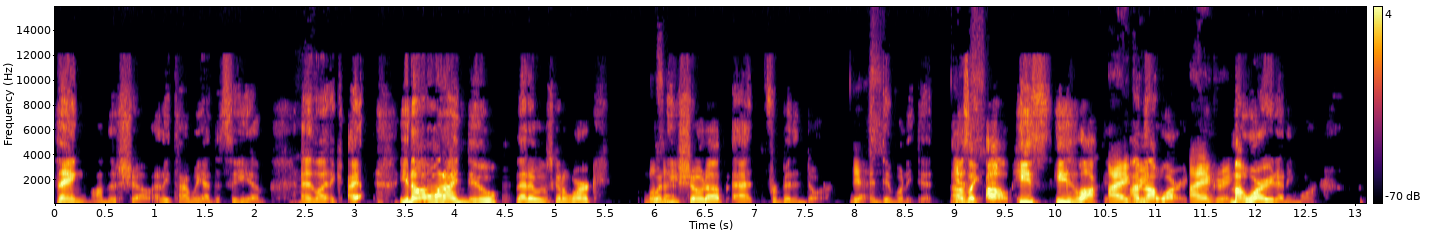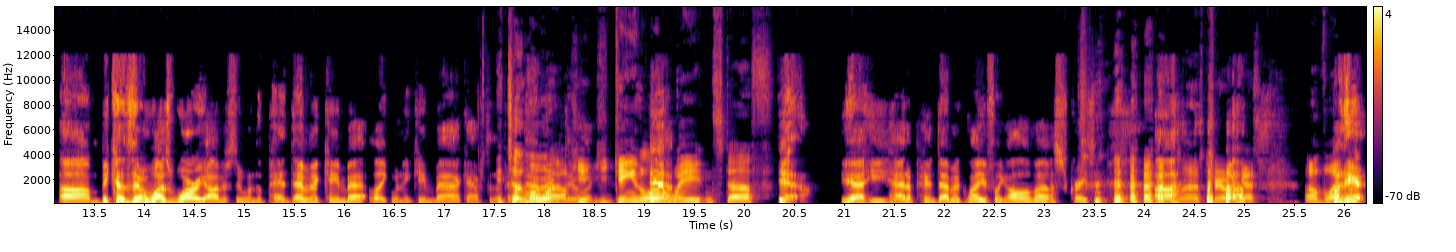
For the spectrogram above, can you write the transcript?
thing on this show. Anytime we had to see him, Mm-hmm. and like I, you know, when I knew that it was gonna work What's when that? he showed up at Forbidden Door yes. and did what he did. I was like, oh, he's he's locked. In. I agree. I'm not worried. I agree. I'm not worried anymore. Um, because there was worry, obviously, when the pandemic came back. Like when he came back after the it took him a while. He, like, he gained a lot Yeah. of weight and stuff. yeah, yeah, he had a pandemic life like all of us, crazy. That's true, I guess. I don't blame Uh, but here, him.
